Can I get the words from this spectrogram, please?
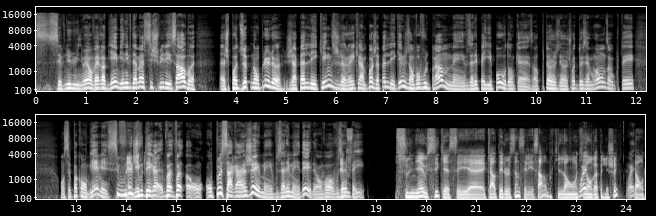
c'est venu lui nuire. On verra bien. Bien évidemment, si je suis les sabres, euh, je suis pas dupe non plus. Là. J'appelle les Kings, je ne le réclame pas. J'appelle les Kings, je dis on va vous le prendre, mais vous allez payer pour. Donc, euh, ça va coûter un, choix de deuxième ronde, ça va coûter. On ne sait pas combien, mais si vous voulez que je vous dérange. On, peut s'arranger, mais vous allez m'aider. On va, vous allez me payer. Tu soulignais aussi que c'est euh, Carl Peterson, c'est les sabres qui l'ont repêché. Donc,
